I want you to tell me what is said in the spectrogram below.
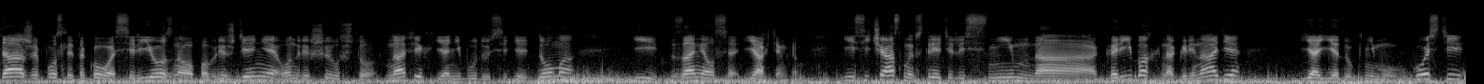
даже после такого серьезного повреждения он решил, что нафиг я не буду сидеть дома и занялся яхтингом. И сейчас мы встретились с ним на Карибах, на Гренаде. Я еду к нему в гости,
